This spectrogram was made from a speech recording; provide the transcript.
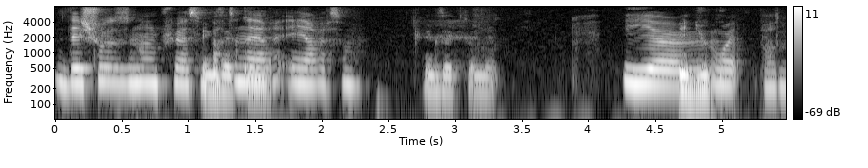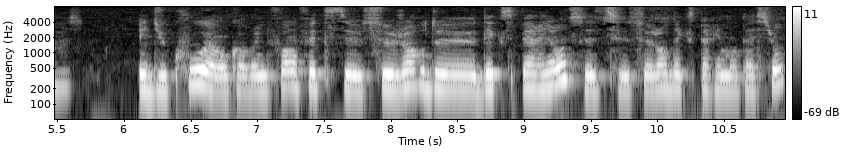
des choses non plus à son partenaire et inversement. Exactement. Et, du coup, Et du coup, encore une fois, en fait, ce genre de, d'expérience, ce genre d'expérimentation,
